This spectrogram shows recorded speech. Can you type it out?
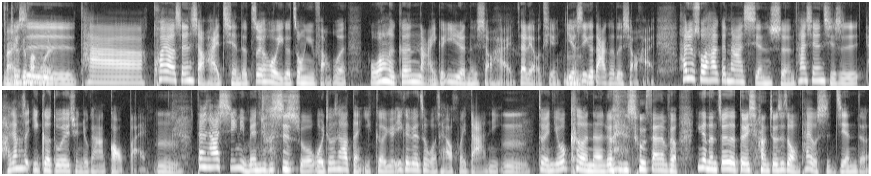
就是他快要生小孩前的最后一个综艺访问，我忘了跟哪一个艺人的小孩在聊天，也是一个大哥的小孩，他就说他跟他先生，他先生其实好像是一个多月前就跟他告白，嗯，但是他心里面就是说我就是要等一个月，一个月之后我才要回答你，嗯，对，有可能留言初三的朋友，你可能追的对象就是这种他有时间的，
